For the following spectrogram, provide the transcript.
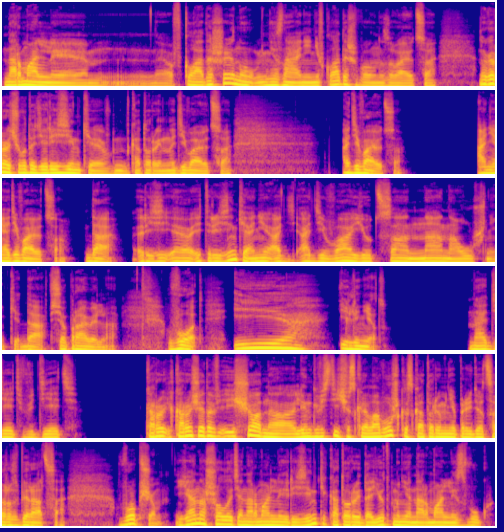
нормальные вкладыши. Ну, не знаю, они не вкладыши, по-моему, называются. Ну, короче, вот эти резинки, которые надеваются, одеваются. Они одеваются, да. Рези... Э, эти резинки, они одеваются на наушники. Да, все правильно. Вот. И... Или нет? Надеть, вдеть. Короче, короче, это еще одна лингвистическая ловушка, с которой мне придется разбираться. В общем, я нашел эти нормальные резинки, которые дают мне нормальный звук.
